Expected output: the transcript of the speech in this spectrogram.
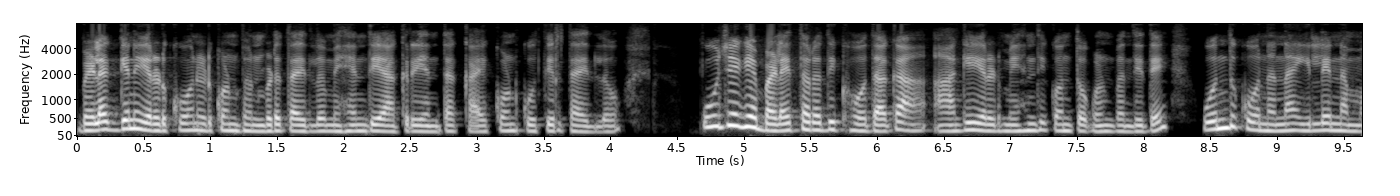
ಬೆಳಗ್ಗೆನೆ ಎರಡು ಕೋನ್ ಹಿಡ್ಕೊಂಡು ಬಂದ್ಬಿಡ್ತಾ ಇದ್ಲು. ಮೆಹಂದಿ ಹಾಕ್ರಿ ಅಂತ ಕಾಯ್ಕೊಂಡು ಕೂತಿರ್ತಾ ಇದ್ಲು. ಪೂಜೆಗೆ ಬಳೆ ತರೋದಿಕ್ ಹೋದಾಗ ಹಾಗೆ ಎರಡು ಮೆಹಂದಿ ಕೊನ್ ತಗೊಂಡ್ ಬಂದಿದೆ. ಒಂದು ಕೋನನ್ನ ಇಲ್ಲೇ ನಮ್ಮ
